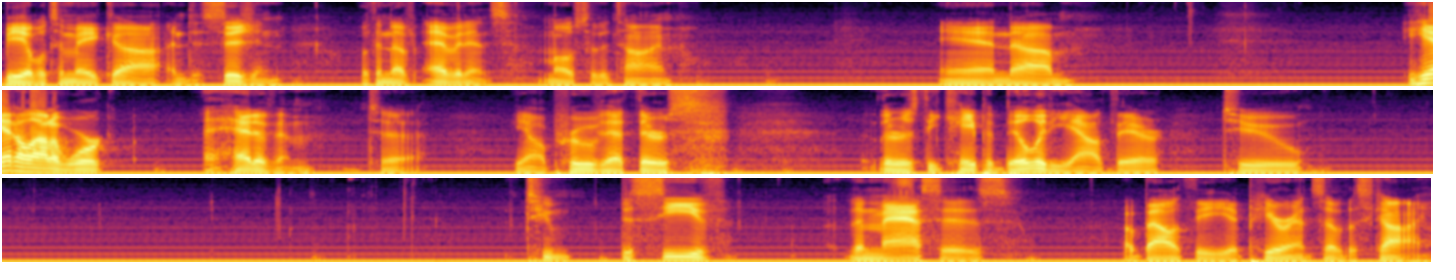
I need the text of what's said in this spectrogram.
be able to make uh, a decision with enough evidence most of the time. And um, he had a lot of work ahead of him to, you know, prove that there's there's the capability out there to to deceive the masses about the appearance of the sky.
